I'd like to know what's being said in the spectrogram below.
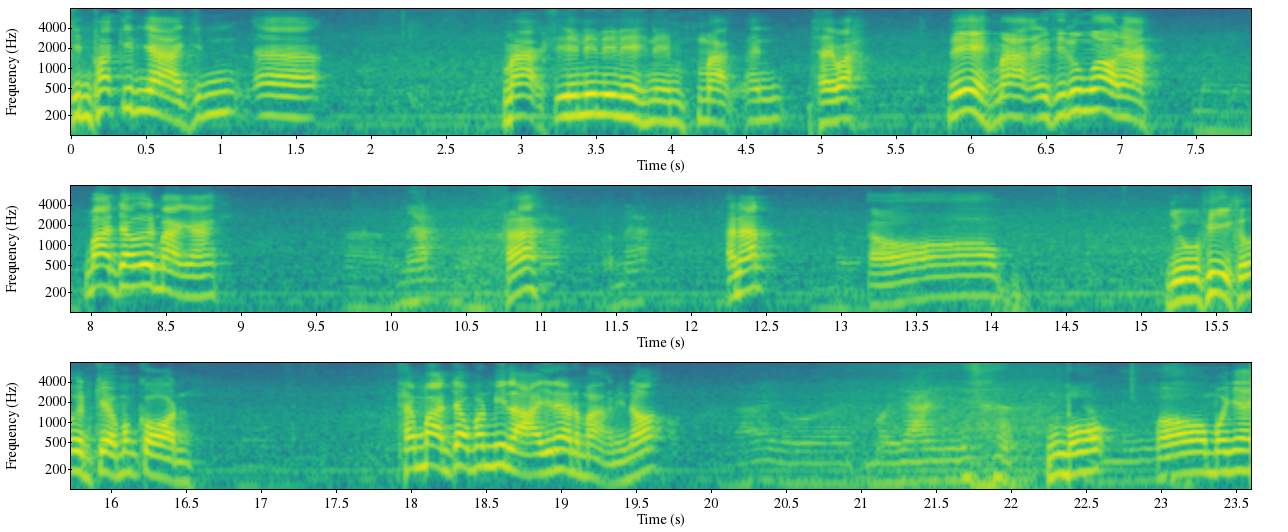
กินผักกินหญ้ากินอ่ามากนี่นี่นี่นี่นี่มากอันใช่ปะนี่มากอันนี้ที่ลุงเว้านะบ้านเจ้าเอิ้นมากหยังอ่านัดฮะนัดอันนั้นอ๋ออยู่พี่เขาเอิ้นแก้วมังกร ทางบ้านเจ้ามันมีหลายอยู่แล้วนะหมากนี่เนาะได้โดยบ่ใหญ่โบอ๋อโบใหญ่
